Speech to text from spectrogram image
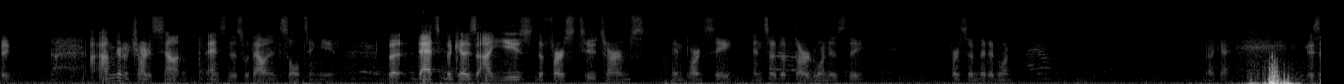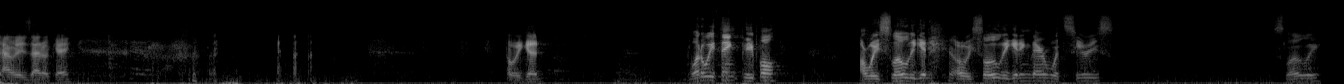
Big- I'm going to try to sound, answer this without insulting you. But that's because I used the first two terms in part C, and so the third one is the first submitted one. Okay. Is that is that okay? Are we good? What do we think, people? Are we slowly getting are we slowly getting there with series? Slowly?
